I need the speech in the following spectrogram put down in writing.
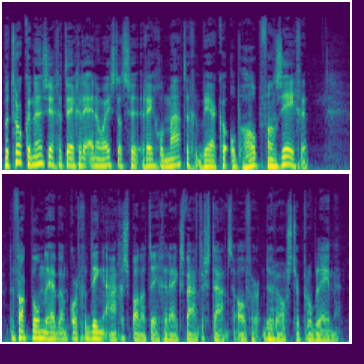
Betrokkenen zeggen tegen de NOS dat ze regelmatig werken op hoop van zegen. De vakbonden hebben een kort geding aangespannen tegen Rijkswaterstaat over de roosterproblemen.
